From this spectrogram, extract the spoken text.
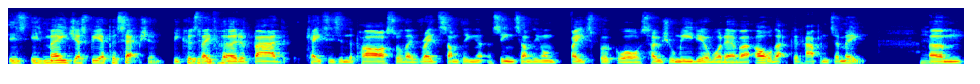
is it may just be a perception because they've heard of bad cases in the past or they've read something, seen something on Facebook or social media or whatever. Oh, that could happen to me. Yeah. Um,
